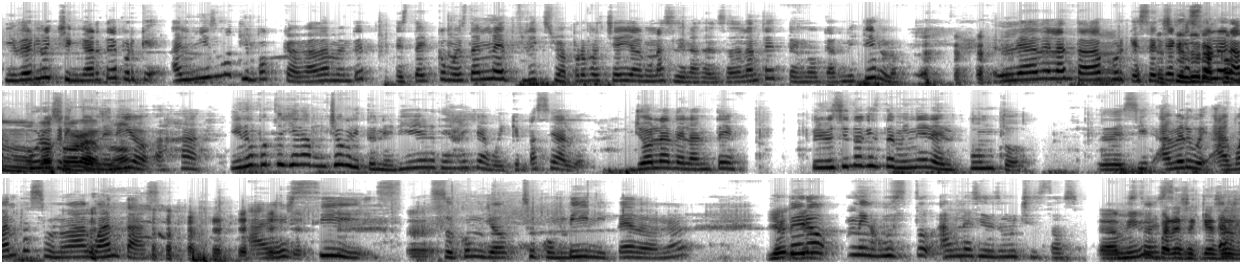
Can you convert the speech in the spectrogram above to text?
y verlo y chingarte porque al mismo tiempo cagadamente está como está en Netflix, me aproveché y algunas escenas más adelante, tengo que admitirlo. Le adelantaba porque Es sentía que que, solo era puro horas, ¿no? gritonerío, ajá. Y en un punto ya era mucho gritonerío y era de, ay, ya, güey, que pase algo. Yo le adelanté, pero siento que ese también era el punto de decir, a ver, güey, ¿aguantas o no aguantas? A ver si sucum yo sucumbí ni pedo, ¿no? Yo- yo- Pero me gustó, aún así es muy chistoso. A mí me parece que eso es,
